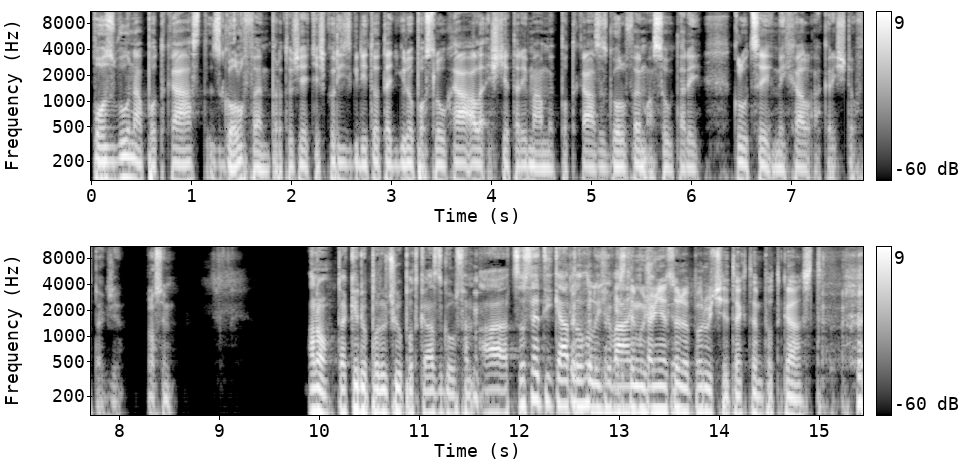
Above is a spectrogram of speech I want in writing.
pozvu na podcast s golfem, protože je těžko říct, kdy to teď kdo poslouchá, ale ještě tady máme podcast s golfem a jsou tady kluci Michal a Krištof, takže prosím. Ano, taky doporučuji podcast s golfem. A co se týká toho lyžování... Jestli můžu tak... něco doporučit, tak ten podcast. uh,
